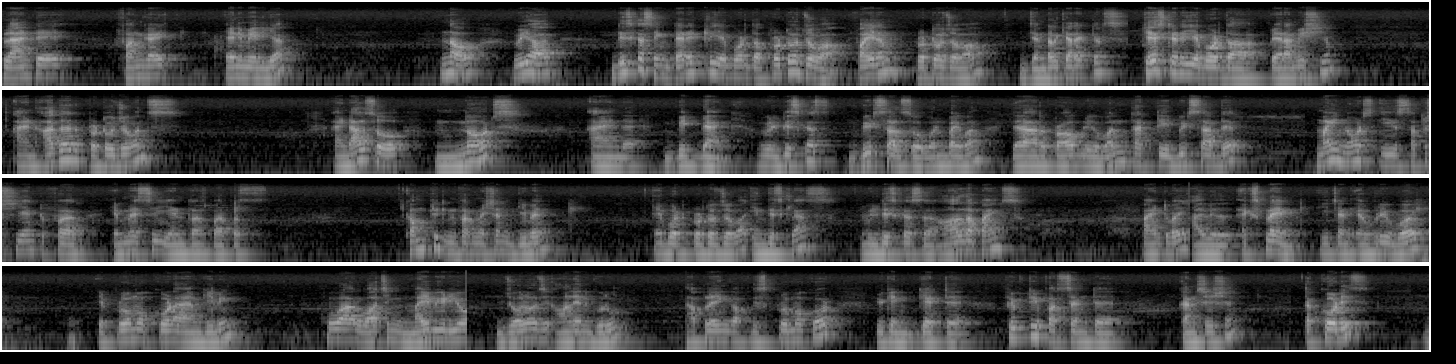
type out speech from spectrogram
Plantae, fungi, Animalia. Now we are discussing directly about the Protozoa, phylum Protozoa, general characters, case study about the Paramecium and other protozoans and also notes and bit bank we will discuss bits also one by one. There are probably 130 bits are there. My notes is sufficient for msc entrance purpose. Complete information given about protozoa in this class. We will discuss uh, all the points. Point wise i will explain each and every word. A promo code i am giving. Who are watching my video? Zoology online guru. Applying of this promo code you can get uh, 50% uh, concession. The code is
